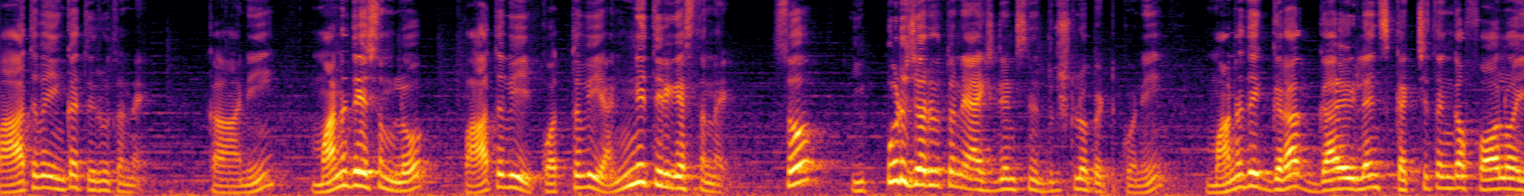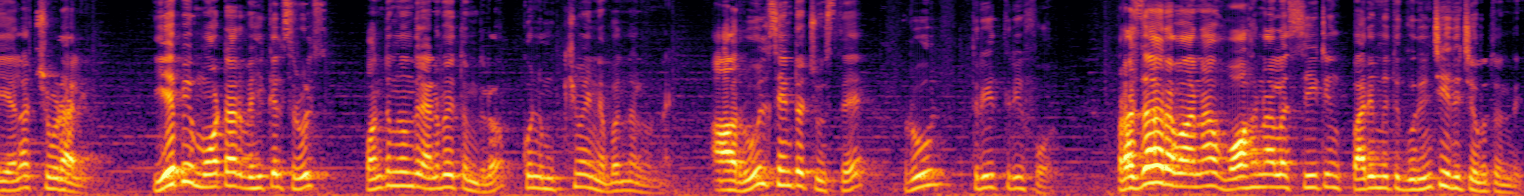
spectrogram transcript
పాతవి ఇంకా తిరుగుతున్నాయి. కానీ మన దేశంలో పాతవి కొత్తవి అన్నీ తిరిగేస్తున్నాయి. సో ఇప్పుడు జరుగుతున్న యాక్సిడెంట్స్ని దృష్టిలో పెట్టుకొని మన దగ్గర గైడ్ లైన్స్ ఖచ్చితంగా ఫాలో అయ్యేలా చూడాలి. ఏపీ మోటార్ వెహికల్స్ రూల్స్ పంతొమ్మిది వందల ఎనభై తొమ్మిదిలో కొన్ని ముఖ్యమైన నిబంధనలు ఉన్నాయి. ఆ రూల్స్ ఏంటో చూస్తే రూల్ త్రీ త్రీ ఫోర్. ప్రజా రవాణా వాహనాల సీటింగ్ పరిమితి గురించి ఇది చెబుతుంది.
